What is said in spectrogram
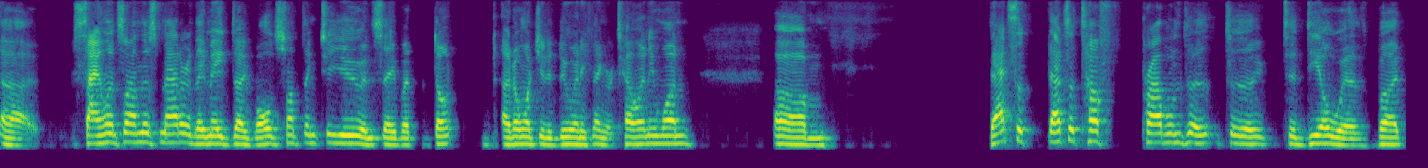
uh, silence on this matter. They may divulge something to you and say, "But don't, I don't want you to do anything or tell anyone." Um, that's a that's a tough problem to to to deal with, but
